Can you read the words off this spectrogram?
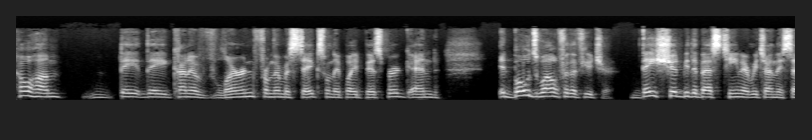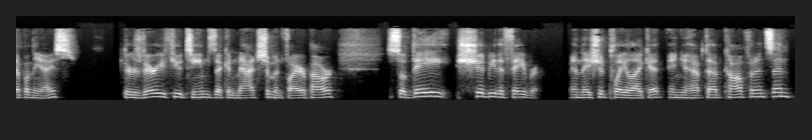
Ho hum they they kind of learned from their mistakes when they played Pittsburgh, and it bodes well for the future. They should be the best team every time they step on the ice. There's very few teams that can match them in firepower, so they should be the favorite, and they should play like it. And you have to have confidence in.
